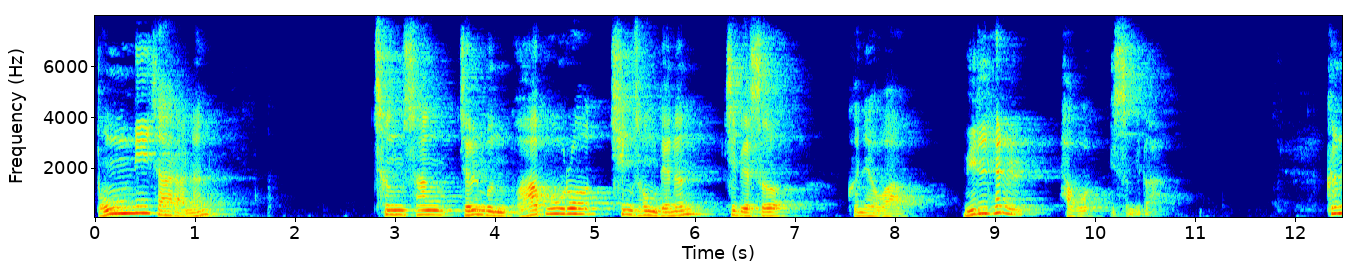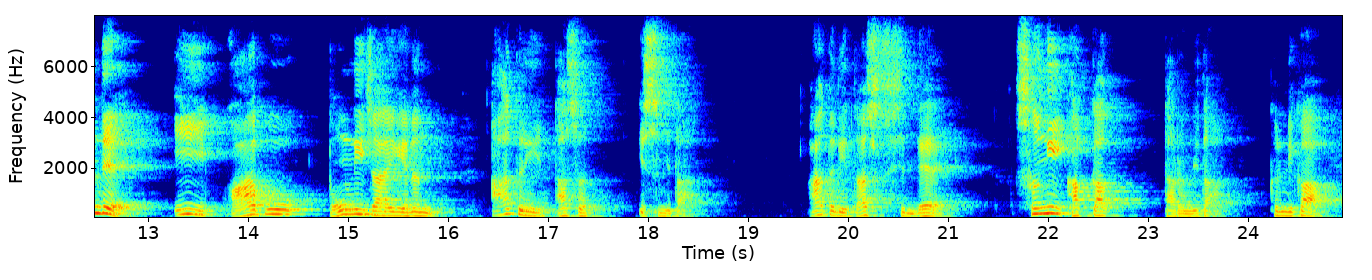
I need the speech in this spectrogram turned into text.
동리자라는 청상 젊은 과부로 칭송되는 집에서 그녀와 밀회를 하고 있습니다. 그런데 이 과부 동리자에게는 아들이 다섯 있습니다. 아들이 다섯인데 성이 각각 다릅니다. 그러니까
